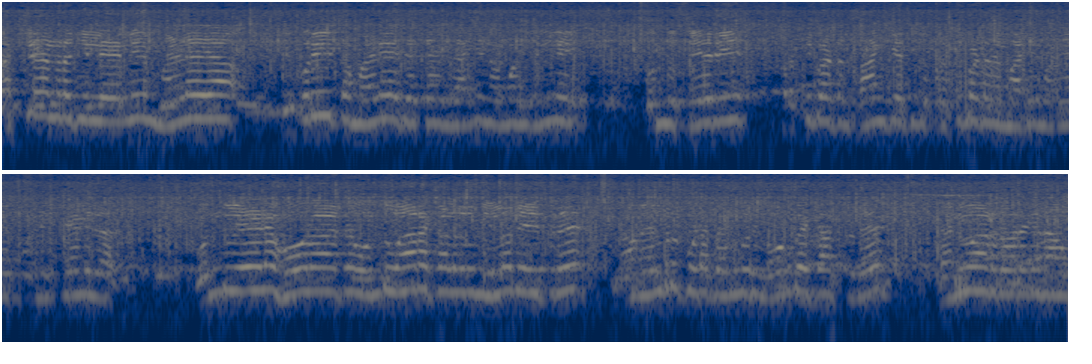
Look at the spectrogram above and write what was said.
ದಕ್ಷಿಣ ಜಿಲ್ಲೆಯಲ್ಲಿ ಮಳೆಯ ವಿಪರೀತ ಮಳೆಯ ಜೊತೆಯಿಂದಾಗಿ ನಮ್ಮನ್ನು ಇಲ್ಲಿ ಒಂದು ಸೇರಿ ಪ್ರತಿಭಟನೆ, ಸಾಂಕೇತಿಕ ಪ್ರತಿಭಟನೆ ಮಾಡಿ ಮನೆಯ ಕೇಳಿದ್ದಾರೆ. ಒಂದು ವೇಳೆ ಹೋರಾಟ ಒಂದು ವಾರ ಕಳೆದರೂ ನಿಲ್ಲದೇ ಇದ್ದರೆ ನಾವೆಲ್ಲರೂ ಕೂಡ ಬೆಂಗಳೂರಿಗೆ ಹೋಗಬೇಕಾಗ್ತದೆ. ಶನಿವಾರದವರೆಗೆ ನಾವು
